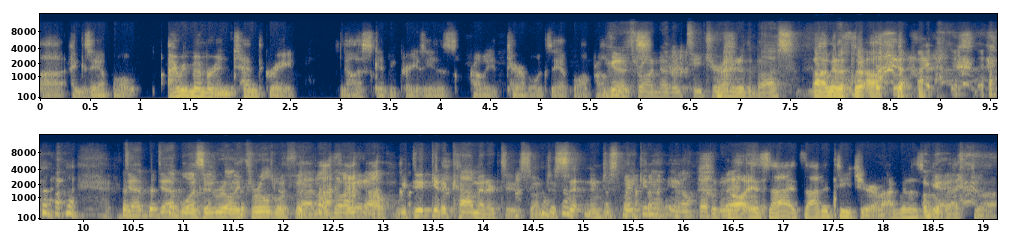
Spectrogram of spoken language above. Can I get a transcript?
uh, example. I remember in tenth grade, no, this is gonna be crazy. This is probably a terrible example. I'll probably You're gonna throw another teacher under the bus. No, I'm gonna throw. oh, Deb Deb wasn't really thrilled with that, although you know we did get a comment or two. So I'm just sitting, I'm just making it, you know. Put it no, out it's not. It's not a teacher. I'm gonna go back to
